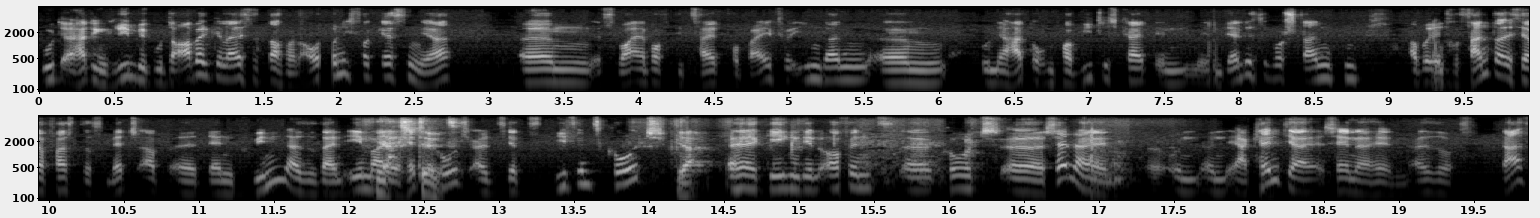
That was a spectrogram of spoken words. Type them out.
gut, er hat in Green Bay gute Arbeit geleistet, darf man auch nicht vergessen, ja. Ähm, es war einfach die Zeit vorbei für ihn dann ähm, und er hat auch ein paar Widrigkeiten in, in Dallas überstanden. Aber interessanter ist ja fast das Matchup äh, Dan Quinn, also sein ehemaliger ja, Head Coach als jetzt Defense Coach, ja. äh, gegen den Offense äh, Coach äh, Shanahan. Und, und, er kennt ja Shanahan. Also das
